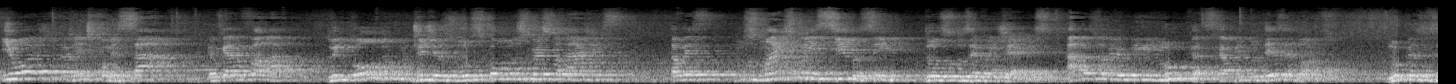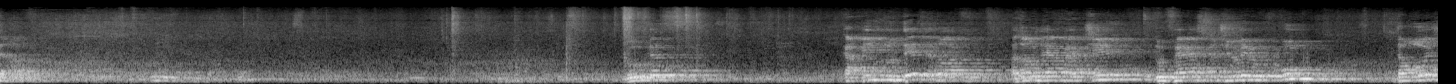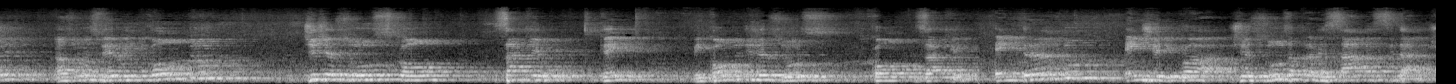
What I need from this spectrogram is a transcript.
E hoje, para a gente começar, eu quero falar do encontro de Jesus como um dos personagens, talvez um dos mais conhecidos assim, dos, dos evangelhos. Abra sua Bíblia em Lucas, capítulo 19. Lucas 19. Lucas, capítulo 19. Nós vamos ler a partir do verso de número 1. Então hoje nós vamos ver o encontro de Jesus com Zaqueu, ok? O encontro de Jesus com Zaqueu. Entrando em Jericó, Jesus atravessava a cidade.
